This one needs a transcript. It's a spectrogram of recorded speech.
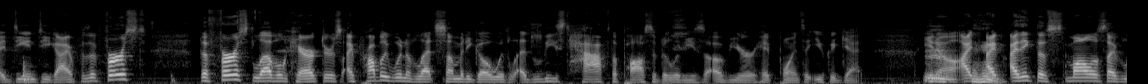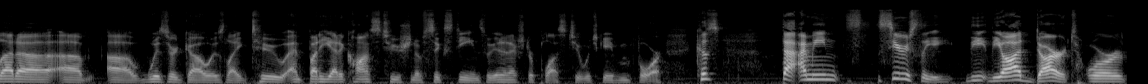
uh, D and D guy for the first. The first level characters, I probably wouldn't have let somebody go with at least half the possibilities of your hit points that you could get. You know, mm-hmm. I, mm-hmm. I I think the smallest I've let a, a, a wizard go is like two, and but he had a constitution of sixteen, so he had an extra plus two, which gave him four. Because that I mean, seriously, the the odd dart or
